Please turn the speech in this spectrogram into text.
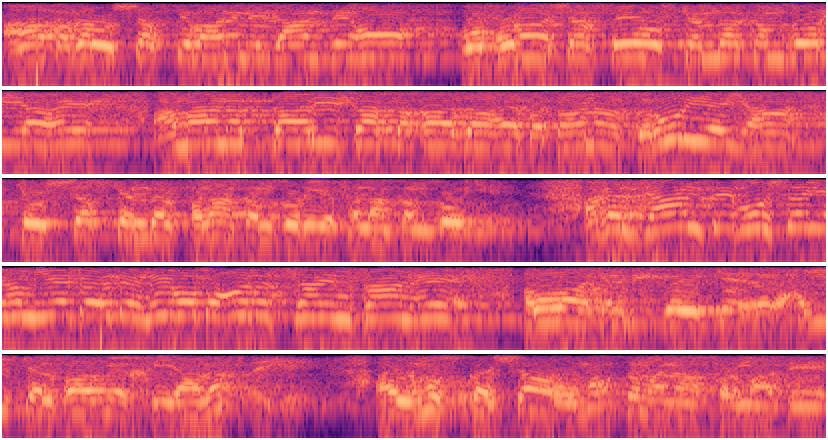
آپ اگر اس شخص کے بارے میں جانتے ہوں، وہ برا شخص ہے، اس کے اندر کمزوریاں ہیں، امانت داری کا تقاضا ہے، بتانا ضروری ہے یہاں کہ اس شخص کے اندر فلاں کمزوری ہے، فلاں کمزوری ہے۔ اگر جانتے پوچھتے ہی ہم یہ کہتے ہیں، نہیں، وہ بہت اچھا انسان ہے۔ اللہ کے نبی کے حدیث کے الفاظ میں خیانت ہے یہ۔ المسکشا محتمنا فرماتے ہیں۔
